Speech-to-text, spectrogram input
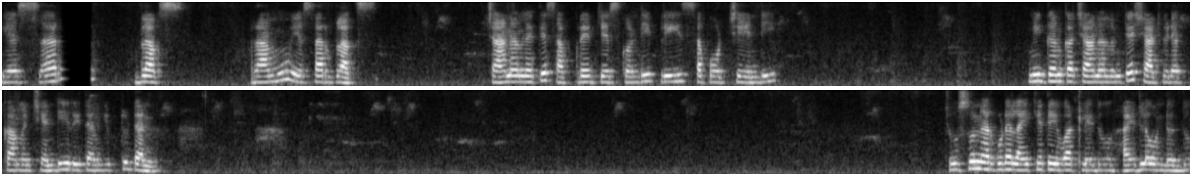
S sir vlogs Ramu SR vlogs ఛానల్ని అయితే సబ్స్క్రైబ్ చేసుకోండి. ప్లీజ్ సపోర్ట్ చేయండి. మీకు కనుక ఛానల్ ఉంటే షార్ట్ వీడియో కామెంట్ చేయండి. Return gift done. చూస్తున్నారు కూడా లైక్ అయితే ఇవ్వట్లేదు. హైడ్లో ఉండొద్దు.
